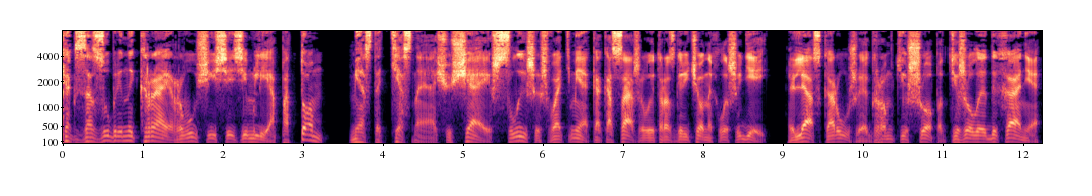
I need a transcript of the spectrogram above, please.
как зазубренный край рвущейся земли, а потом место тесное ощущаешь, слышишь во тьме, как осаживают разгоряченных лошадей. Лязг оружия, громкий шепот, тяжелое дыхание.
